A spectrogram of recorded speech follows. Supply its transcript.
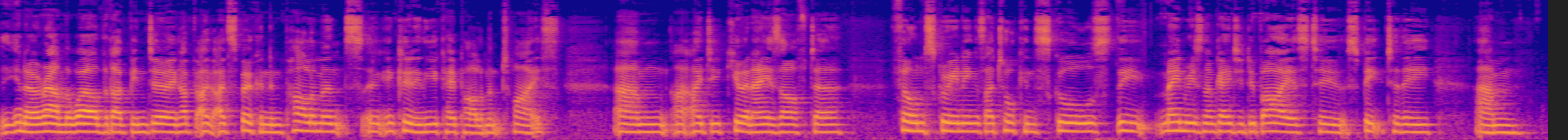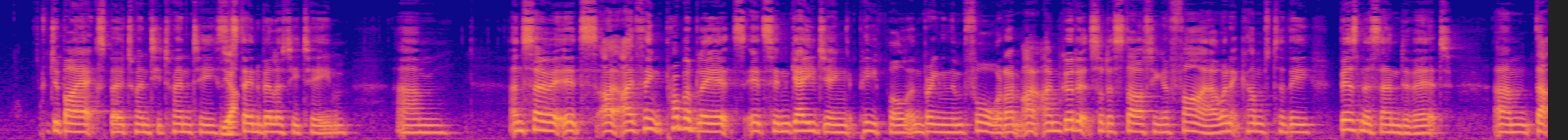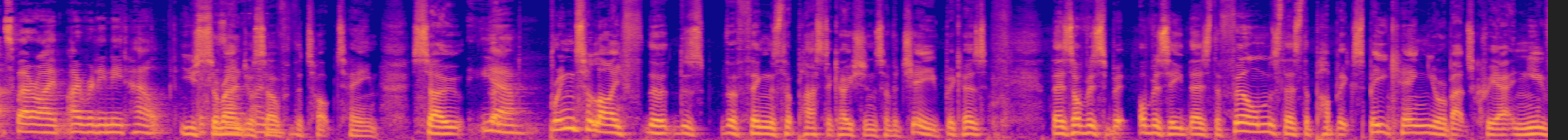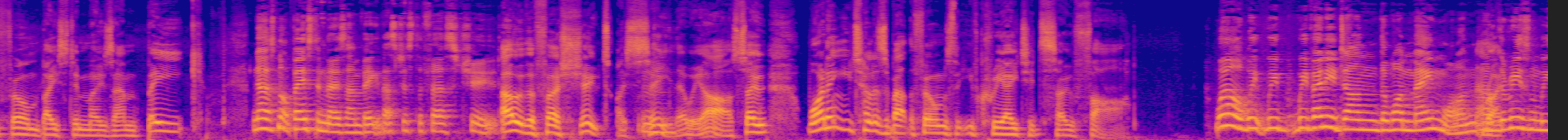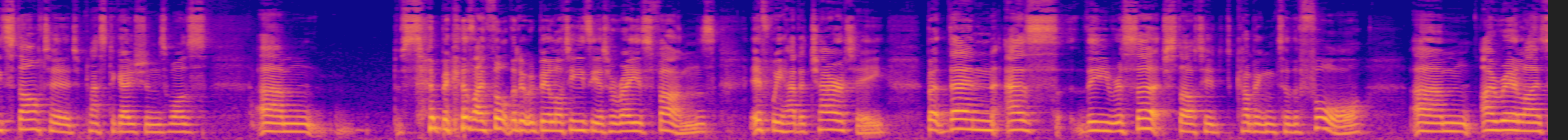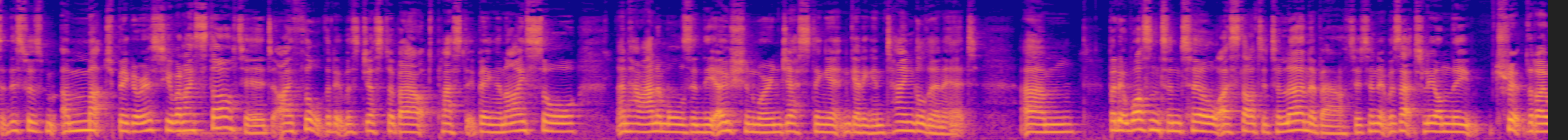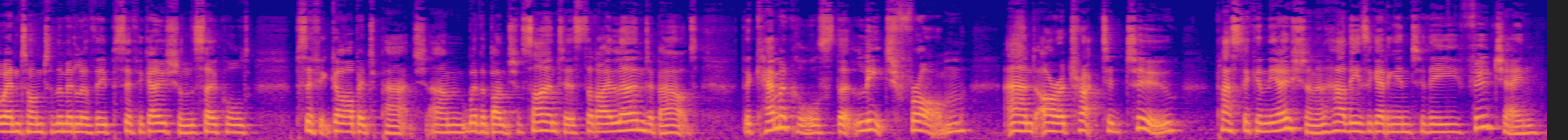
you know around the world that I've been doing. I've I've, I've spoken in parliaments, including the UK Parliament twice. Um, I, I do Q and A's after film screenings. I talk in schools. The main reason I'm going to Dubai is to speak to the um, Dubai Expo 2020 sustainability yep. team. Um, and so it's I, I think probably it's it's engaging people and bringing them forward i'm I, am i am good at sort of starting a fire when it comes to the business end of it um, that's where I, I really need help. You surround I, yourself I'm, with the top team. So uh, yeah, bring to life the, the the things that Plastic Oceans have achieved because there's obviously obviously there's the films, there's the public speaking. You're about to create a new film based in Mozambique. No, it's not based in Mozambique. That's just the first shoot. Oh, the first shoot. I see. Mm. There we are. So, why don't you tell us about the films that you've created so far? Well, we, we, we've only done the one main one. Um, Right. The reason we started Plastic Oceans was um, because I thought that it would be a lot easier to raise funds if we had a charity. But then, as the research started coming to the fore, um, I realised that this was a much bigger issue. When I started, I thought that it was just about plastic being an eyesore and how animals in the ocean were ingesting it and getting entangled in it. Um, but it wasn't until I started to learn about it, and it was actually on the trip that I went on to the middle of the Pacific Ocean, the so called Pacific Garbage Patch, um, with a bunch of scientists, that I learned about the chemicals that leach from and are attracted to plastic in the ocean and how these are getting into the food chain.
